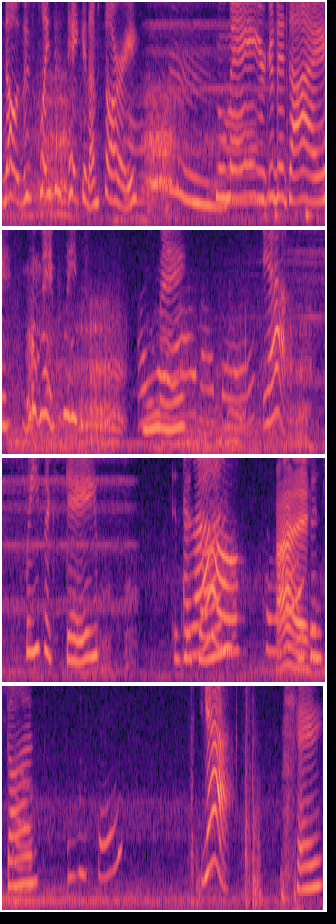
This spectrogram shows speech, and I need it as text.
No, this place is taken. I'm sorry. Hmm. Mumei, you're gonna die. Mumei, please. Mumei, Yeah. please escape. Is it done? Hello. Hi. Is it done? Yeah. Okay.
